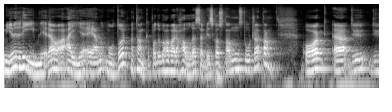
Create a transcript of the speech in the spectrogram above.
mye rimeligere å eie én motor, med tanke på at du har bare halve servicekostnaden stort sett. da. Og eh, du, du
